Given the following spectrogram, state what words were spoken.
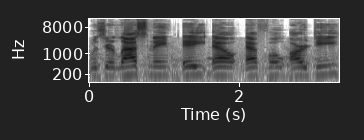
Was your last name A L F O R D?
